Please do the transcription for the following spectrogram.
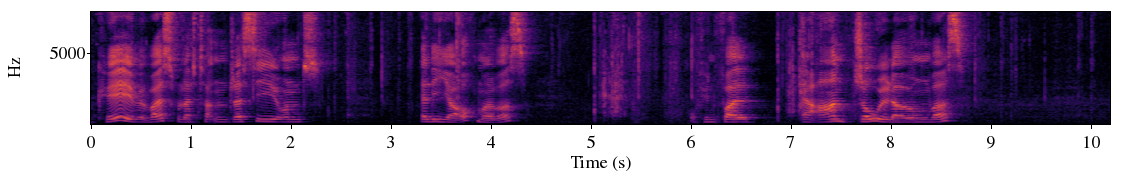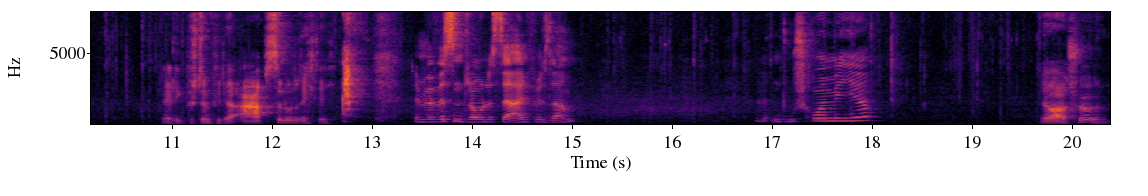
Okay, wer weiß, vielleicht hatten Jesse und Ellie ja auch mal was. Auf jeden Fall erahnt Joel da irgendwas. Der liegt bestimmt wieder absolut richtig. Denn wir wissen, Joel ist sehr einfühlsam. Ein Duschräume hier. Ja, schön.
